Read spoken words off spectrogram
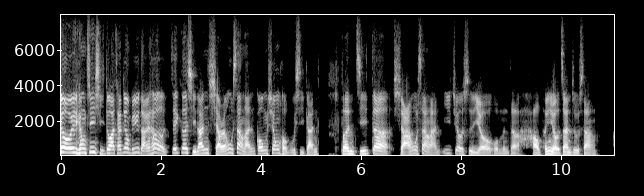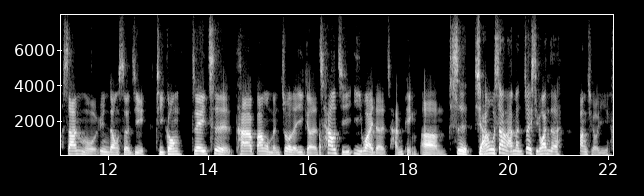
各位乡亲喜多听众朋友大家好，这个是咱小人物上篮工商服务时间。本集的小人物上篮依旧是由我们的好朋友赞助商山姆运动设计提供。这一次他帮我们做了一个超级意外的产品，嗯，是小人物上篮们最喜欢的棒球衣。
